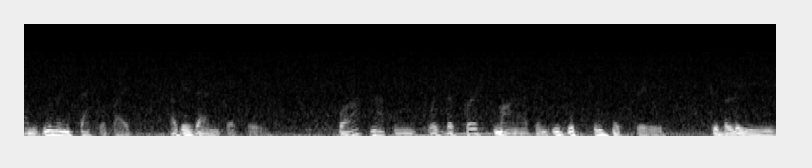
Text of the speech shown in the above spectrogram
and human sacrifice of his ancestors. For Akhenaten was the first monarch in Egyptian history to believe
